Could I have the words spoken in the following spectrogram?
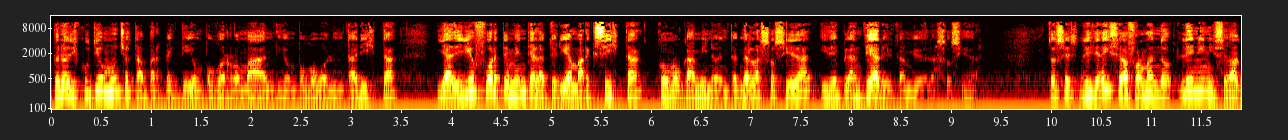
Pero discutió mucho esta perspectiva, un poco romántica, un poco voluntarista, y adhirió fuertemente a la teoría marxista como camino de entender la sociedad y de plantear el cambio de la sociedad. Entonces, desde ahí se va formando Lenin y se va a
